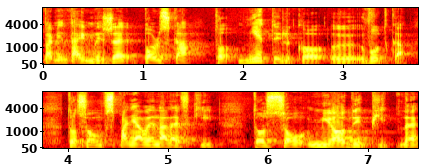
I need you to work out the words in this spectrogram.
pamiętajmy, że Polska to nie tylko y, wódka. To są wspaniałe nalewki, to są miody pitne,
